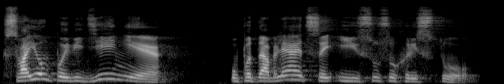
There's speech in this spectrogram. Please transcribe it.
в своем поведении уподобляется Иисусу Христу.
